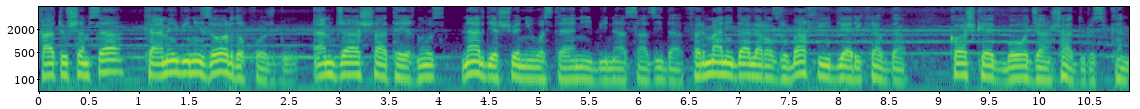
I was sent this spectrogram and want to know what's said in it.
خات و شەمسە کامەی بینی زۆر دڵخۆش بوو ئەمجا شاتەیغموس نردێ شوێنی وەستانی بیناسازیدا فەرمانیدا لە ڕزوباخی دیاریکراودا کۆشکێک بۆ جانشا دروست بکەن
